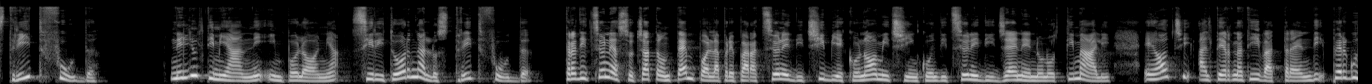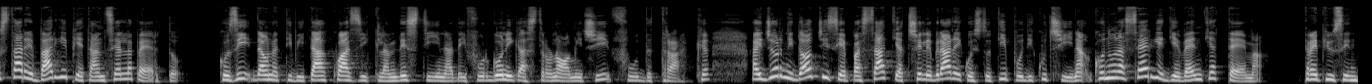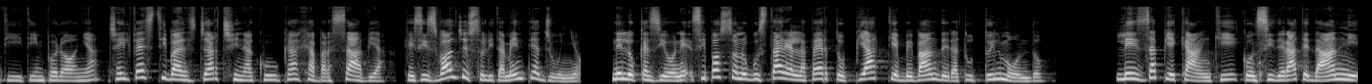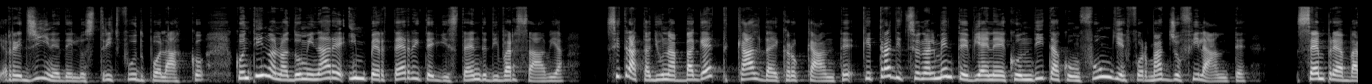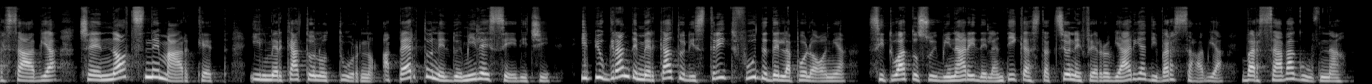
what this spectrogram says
Street food. Negli ultimi anni in Polonia si ritorna allo street food, tradizione associata un tempo alla preparazione di cibi economici in condizioni di igiene non ottimali e oggi alternativa trendy per gustare varie pietanze all'aperto. Così da un'attività quasi clandestina dei furgoni gastronomici, food truck, ai giorni d'oggi si è passati a celebrare questo tipo di cucina con una serie di eventi a tema. Tra i più sentiti in Polonia c'è il festival Sjarcina Kuka a Varsavia, che si svolge solitamente a giugno. Nell'occasione si possono gustare all'aperto piatti e bevande da tutto il mondo. Le zapiekanki, considerate da anni regine dello street food polacco, continuano a dominare imperterrite gli stand di Varsavia. Si tratta di una baguette calda e croccante che tradizionalmente viene condita con funghi e formaggio filante. Sempre a Varsavia c'è Nocne Market, il mercato notturno, aperto nel 2016, il più grande mercato di street food della Polonia, situato sui binari dell'antica stazione ferroviaria di Varsavia, Warszawa Główna.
